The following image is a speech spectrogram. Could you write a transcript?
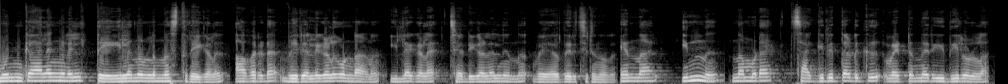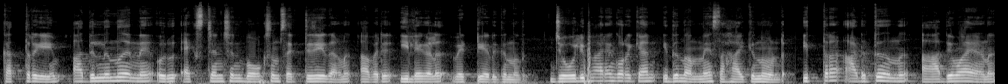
മുൻകാലങ്ങളിൽ തേയില നുള്ളുന്ന സ്ത്രീകൾ അവരുടെ വിരലുകൾ കൊണ്ടാണ് ഇലകളെ ചെടികളിൽ നിന്ന് വേർതിരിച്ചിരുന്നത്. എന്നാൽ ഇന്ന് നമ്മുടെ ചകിരിത്തടുക്ക് വെട്ടുന്ന രീതിയിലുള്ള കത്രികയും അതിൽ നിന്ന് തന്നെ ഒരു എക്സ്റ്റൻഷൻ ബോക്സും സെറ്റ് ചെയ്താണ് അവർ ഇലകൾ വെട്ടിയെടുക്കുന്നത്. ജോലിഭാരം കുറയ്ക്കാൻ ഇത് നന്നേ സഹായിക്കുന്നുമുണ്ട്. ഇത്ര അടുത്ത് നിന്ന് ആദ്യമായാണ്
